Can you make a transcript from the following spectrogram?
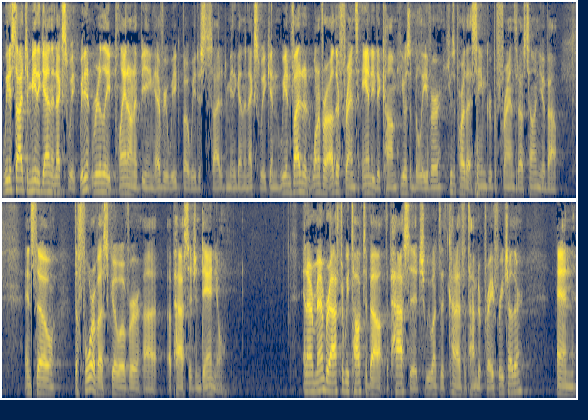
we decided to meet again the next week. We didn't really plan on it being every week, but we just decided to meet again the next week. And we invited one of our other friends, Andy, to come. He was a believer. He was a part of that same group of friends that I was telling you about. And so the four of us go over uh, a passage in Daniel. And I remember after we talked about the passage, we went to kind of the time to pray for each other. And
